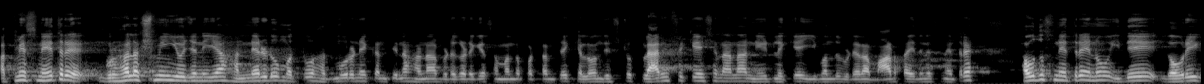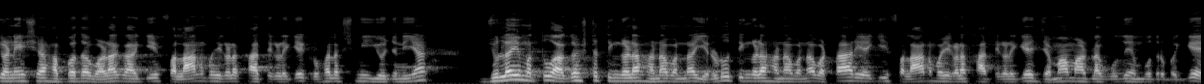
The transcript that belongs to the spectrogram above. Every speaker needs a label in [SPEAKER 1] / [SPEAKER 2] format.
[SPEAKER 1] ಆತ್ಮೀಯ ಸ್ನೇಹಿತರೆ, ಗೃಹಲಕ್ಷ್ಮಿ ಯೋಜನೆಯ ಹನ್ನೆರಡು ಮತ್ತು ಹದಿಮೂರನೇ ಕಂತಿನ ಹಣ ಬಿಡುಗಡೆಗೆ ಸಂಬಂಧಪಟ್ಟಂತೆ ಕೆಲವೊಂದಿಷ್ಟು ಕ್ಲಾರಿಫಿಕೇಶನ್ ಅನ್ನ ನೀಡಲಿಕ್ಕೆ ಈ ಒಂದು ವಿಡಿಯೋನ ಮಾಡ್ತಾ ಇದ್ದೀನಿ ಸ್ನೇಹಿತರೆ. ಹೌದು ಸ್ನೇಹಿತರೆ ಏನು ಇದೇ ಗೌರಿ ಗಣೇಶ ಹಬ್ಬದ ಒಳಗಾಗಿ ಫಲಾನುಭವಿಗಳ ಖಾತೆಗಳಿಗೆ ಗೃಹಲಕ್ಷ್ಮಿ ಯೋಜನೆಯ ಜುಲೈ ಮತ್ತು ಆಗಸ್ಟ್ ತಿಂಗಳ ಹಣವನ್ನ, ಎರಡು ತಿಂಗಳ ಹಣವನ್ನ ಒಟ್ಟಾರೆಯಾಗಿ ಫಲಾನುಭವಿಗಳ ಖಾತೆಗಳಿಗೆ ಜಮಾ ಮಾಡಲಾಗುವುದು ಎಂಬುದರ ಬಗ್ಗೆ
